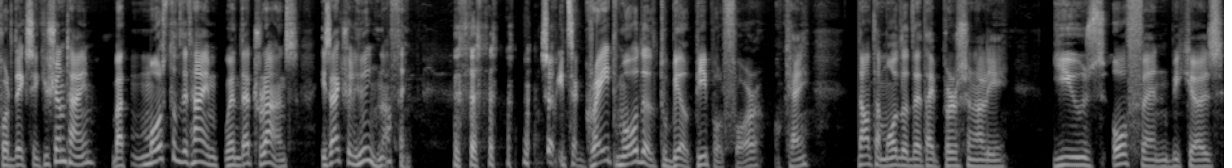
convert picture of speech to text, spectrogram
for the execution time, but most of the time when that runs is actually doing nothing. so it's a great model to build people for, okay? Not a model that I personally use often because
